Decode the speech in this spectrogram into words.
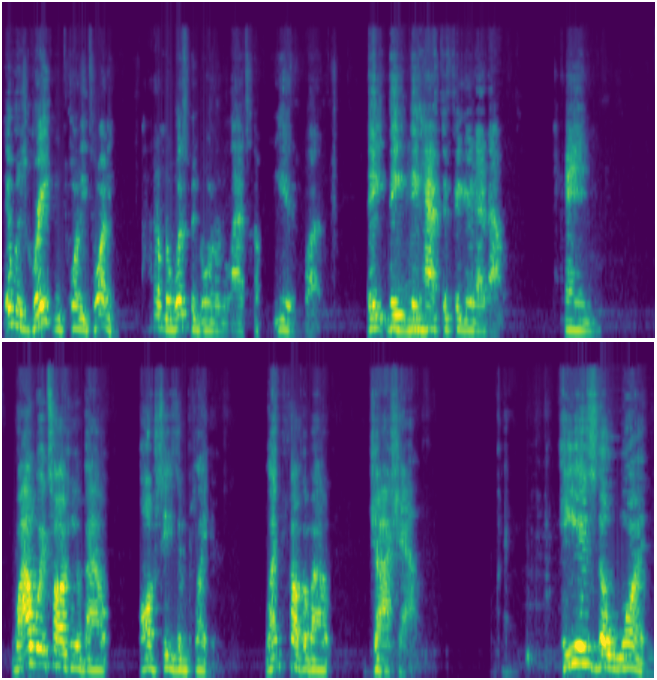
It was great in 2020. I don't know what's been going on the last couple of years, but they they they Mhm. have to figure that out. And while we're talking about off-season players, let's talk about Josh Allen. He is the one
